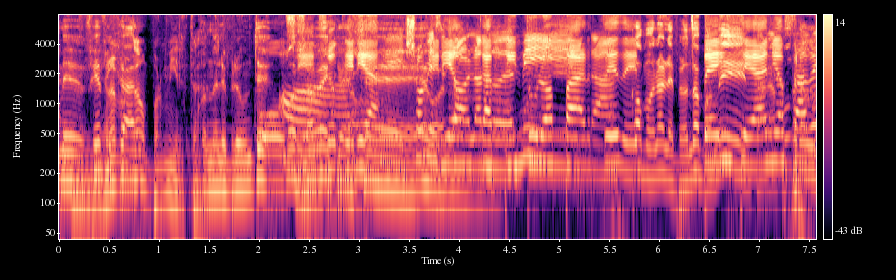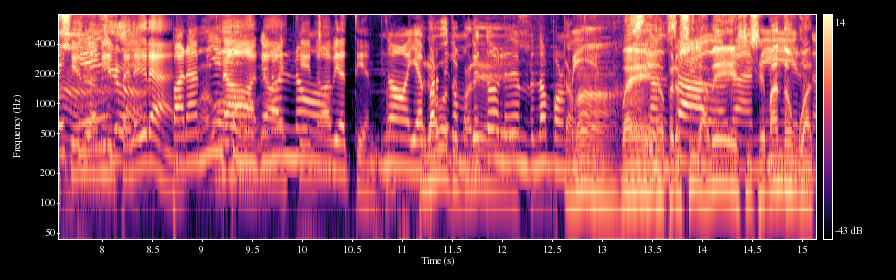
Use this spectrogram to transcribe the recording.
me fui a fijar por Mirta. cuando le pregunté. Oh, vos sí, sabés yo que- quería, sí, yo quería un de capítulo Mirta. aparte de ¿Cómo no le preguntó por 20 Mirta? años ¿Sabés produciendo a? Mirta Legrand. Para mí es como que no, no, es que no- había tiempo. No, y aparte como que todos le deben preguntar por mal. Bueno, pero si la ves y se manda un Mirta.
